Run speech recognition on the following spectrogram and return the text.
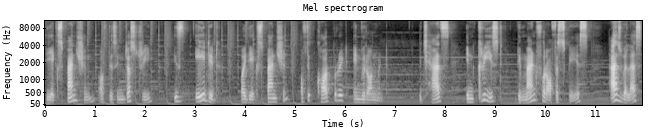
The expansion of this industry is aided by the expansion of the corporate environment, which has increased demand for office space as well as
